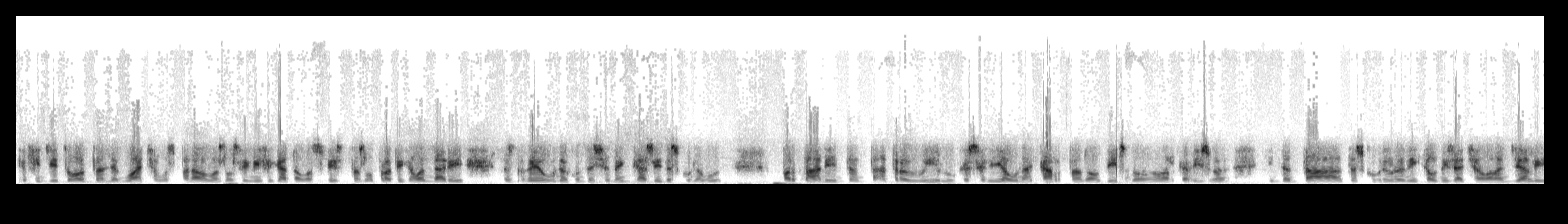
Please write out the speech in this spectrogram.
que fins i tot el llenguatge, les paraules, el significat de les festes, el propi calendari esdevé un aconteixement quasi desconegut. Per tant, intentar traduir el que seria una carta del bisbe o de l'arcabisbe, intentar descobrir una mica el missatge de l'Evangeli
